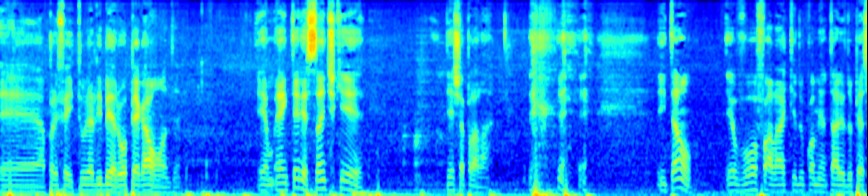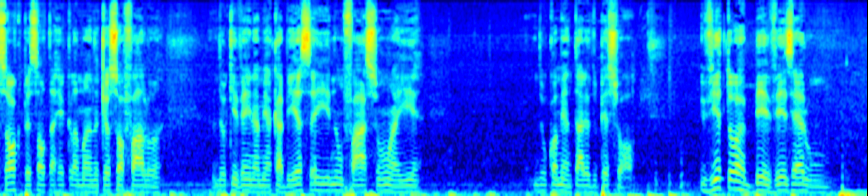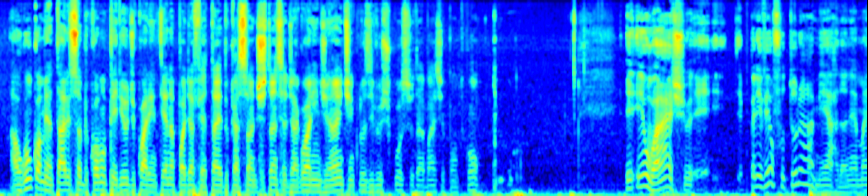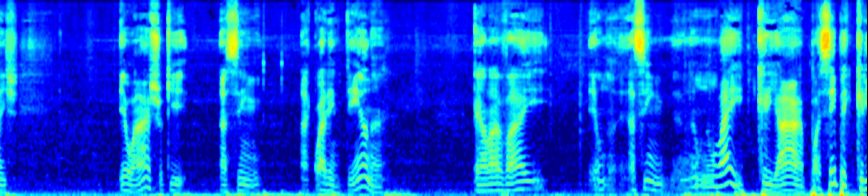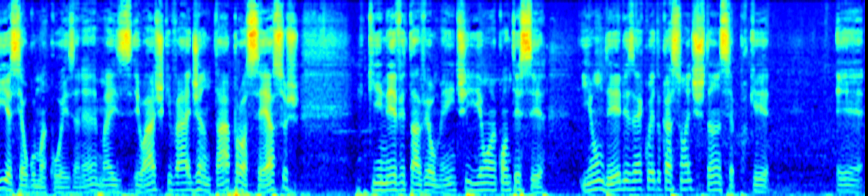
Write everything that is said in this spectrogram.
é, a prefeitura liberou pegar onda. É, é interessante que. Deixa pra lá. então, eu vou falar aqui do comentário do pessoal, que o pessoal está reclamando que eu só falo do que vem na minha cabeça e não faço um aí do comentário do pessoal. Vitor BV01. Algum comentário sobre como o período de quarentena pode afetar a educação à distância de agora em diante, inclusive os cursos da Baixa.com? Eu acho. É, é, prever o futuro é uma merda, né? Mas eu acho que, assim, a quarentena ela vai eu, assim, não, não vai criar, sempre cria-se alguma coisa, né? Mas eu acho que vai adiantar processos que inevitavelmente iam acontecer. E um deles é com a educação à distância, porque é,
